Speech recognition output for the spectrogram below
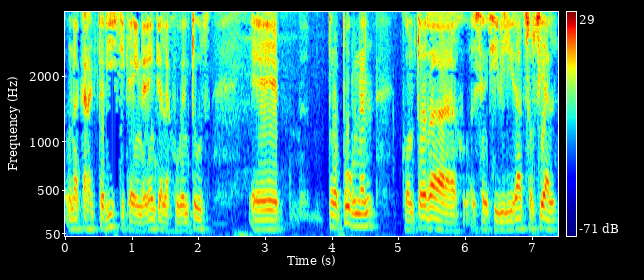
una característica inherente a la juventud, eh, propugnan con toda sensibilidad social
